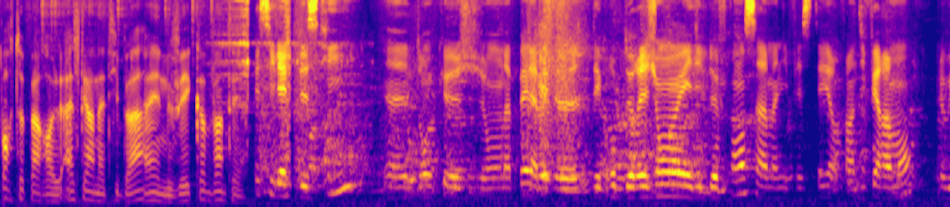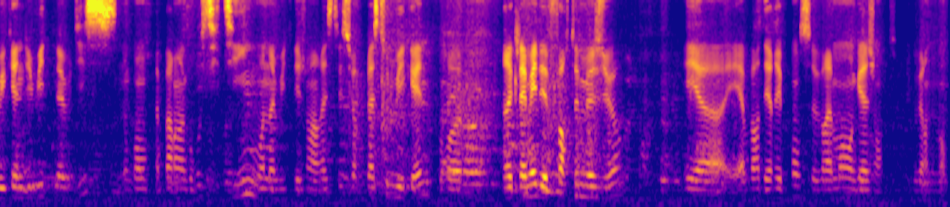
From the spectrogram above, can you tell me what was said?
porte-parole Alternativa ANV COP21. Cécilia de ski, euh, donc euh, on appelle avec euh, des groupes de régions et d'Île-de-France à manifester enfin différemment le week-end du 8, 9, 10. Donc on prépare un gros sitting où on invite les gens à rester sur place tout le week-end pour réclamer des fortes mesures et, avoir des réponses vraiment engageantes du gouvernement.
